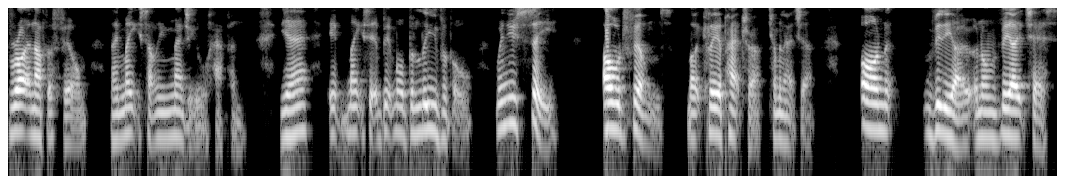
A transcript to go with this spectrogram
brighten up a film. They make something magical happen. Yeah, it makes it a bit more believable when you see old films like Cleopatra coming at you on video and on VHS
